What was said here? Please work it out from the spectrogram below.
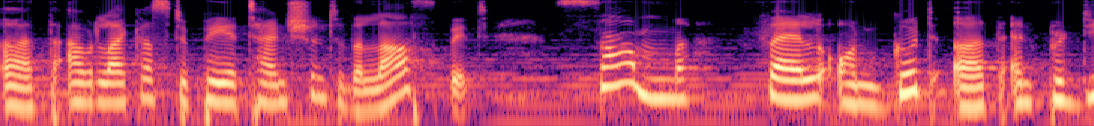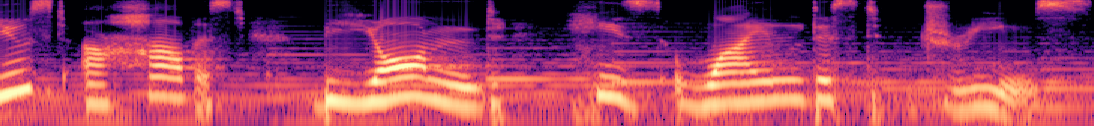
earth. I would like us to pay attention to the last bit. Some fell on good earth and produced a harvest beyond his wildest dreams.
